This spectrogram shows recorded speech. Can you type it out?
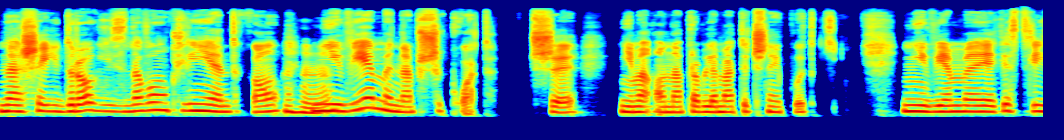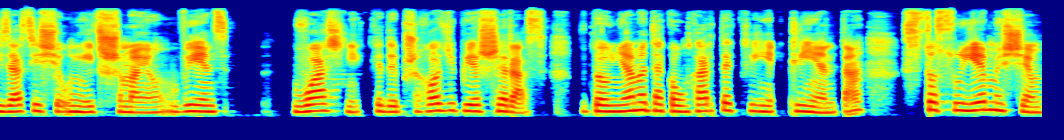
naszej drogi z nową klientką, mhm. nie wiemy na przykład, czy nie ma ona problematycznej płytki. Nie wiemy, jakie stylizacje się u niej trzymają, więc właśnie kiedy przychodzi pierwszy raz, wypełniamy taką kartę klienta, stosujemy się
